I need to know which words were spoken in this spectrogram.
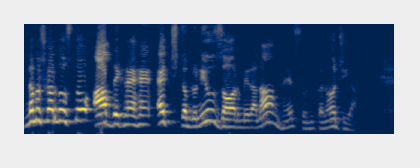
नमस्कार दोस्तों, आप देख रहे हैं एच डब्ल्यू न्यूज़ और मेरा नाम है सुन कनौजिया।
